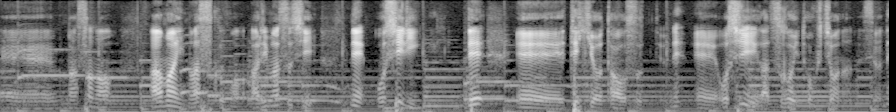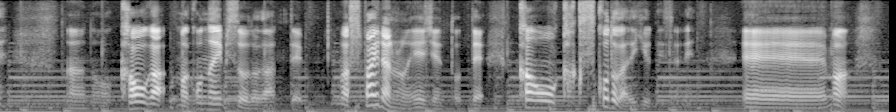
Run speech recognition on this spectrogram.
えー、まあ、その甘いマスクもありますし、ね、お尻で、えー、敵を倒すっていうね、えー、お尻がすごい特徴なんですよね。あの顔が、まあ、こんなエピソードがあって、まあ、スパイラルのエージェントって顔を隠すことができるんですよね。えー、まあ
